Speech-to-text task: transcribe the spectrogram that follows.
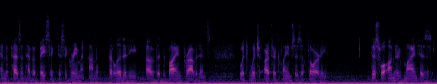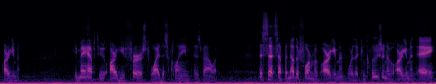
and the peasant have a basic disagreement on the validity of the divine providence with which Arthur claims his authority. This will undermine his argument. He may have to argue first why this claim is valid. This sets up another form of argument where the conclusion of argument A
